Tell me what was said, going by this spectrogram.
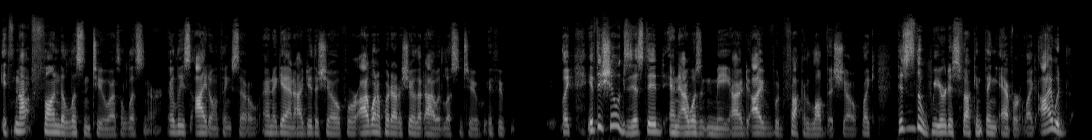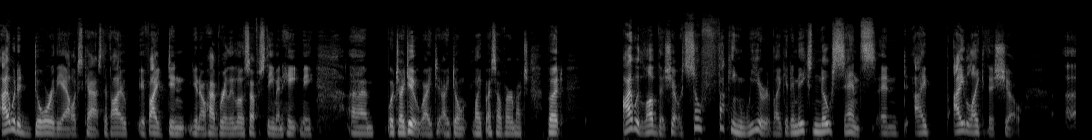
it's not fun to listen to as a listener. At least I don't think so. And again, I do the show for I want to put out a show that I would listen to if it like if the show existed and I wasn't me, I I would fucking love this show. Like this is the weirdest fucking thing ever. Like I would I would adore the Alex Cast if I if I didn't you know have really low self esteem and hate me, um, which I do. I I don't like myself very much, but I would love this show. It's so fucking weird. Like it, it makes no sense, and I I like this show. Uh,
